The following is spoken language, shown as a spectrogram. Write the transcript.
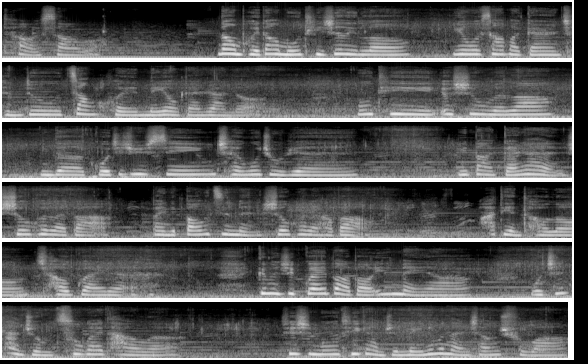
太好笑了。那我们回到母体这里了，因为我想把感染程度降回没有感染的。母体又是我们啦，你的国际巨星乘务主人，你把感染收回来吧，把你的包子们收回来好不好？他点头喽，超乖的，根本是乖宝宝一枚啊。我真感觉我们错怪他了。其实母体感觉没那么难相处啊，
